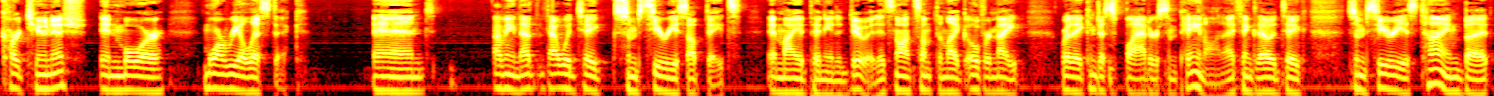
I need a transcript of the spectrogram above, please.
cartoonish and more more realistic. And I mean that that would take some serious updates in my opinion to do it. It's not something like overnight where they can just splatter some paint on. I think that would take some serious time, but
